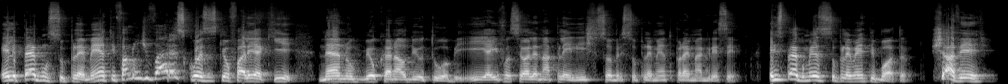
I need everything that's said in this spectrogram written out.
Ele pega um suplemento e falam de várias coisas que eu falei aqui né, no meu canal do YouTube. E aí você olha na playlist sobre suplemento para emagrecer. Eles pegam o mesmo suplemento e botam chá verde,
